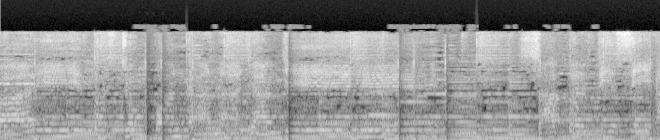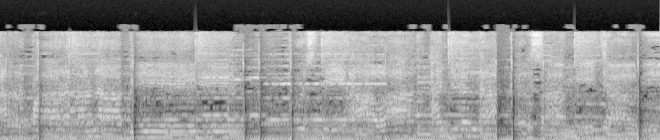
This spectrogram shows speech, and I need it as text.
Waitos jumpon karena janji. Seperti siar para nabi. Gusti Allah anjena kersami jami.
